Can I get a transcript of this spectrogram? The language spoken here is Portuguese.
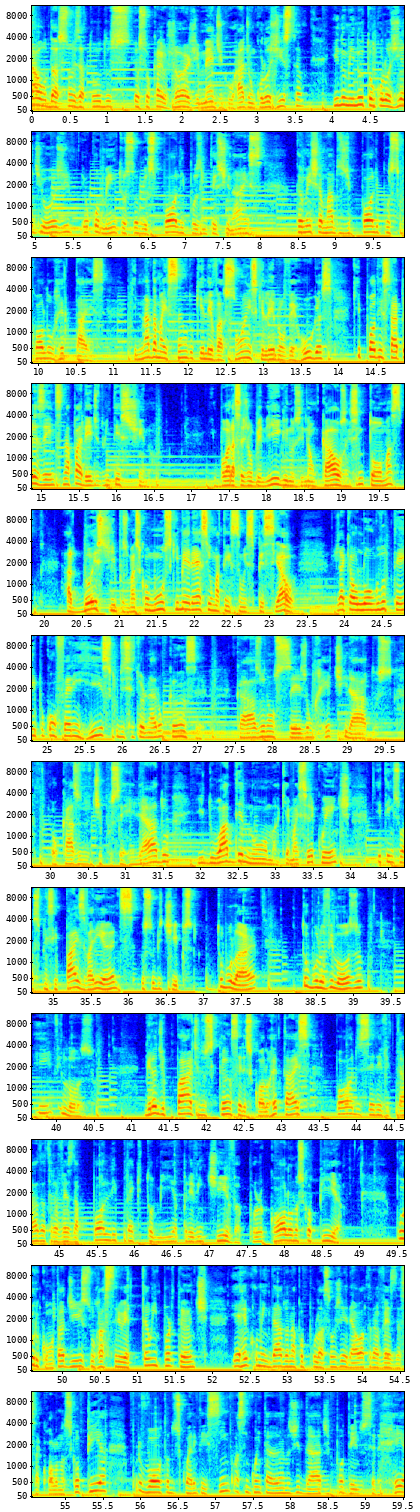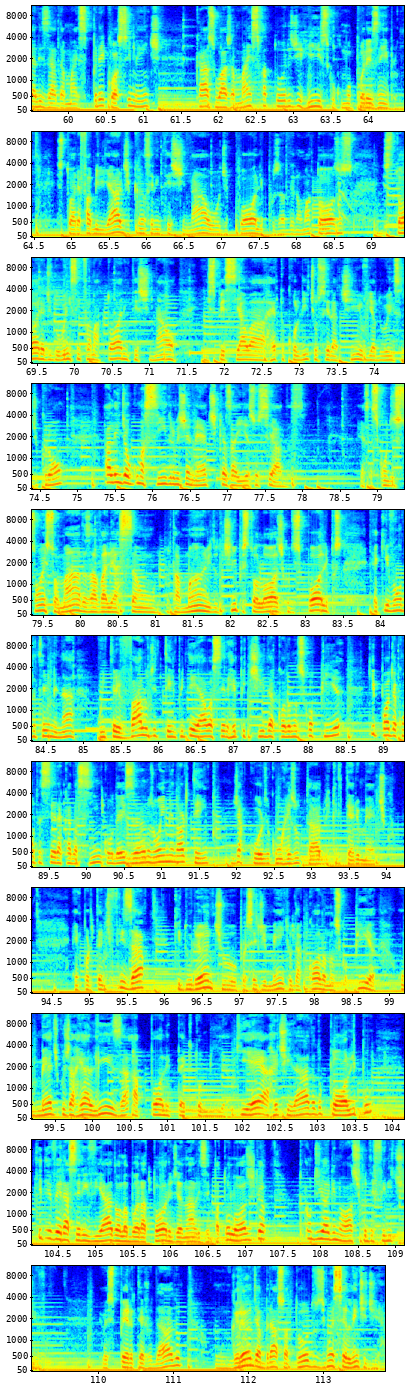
Saudações a todos, eu sou Caio Jorge, médico radio-oncologista, e no Minuto Oncologia de hoje eu comento sobre os pólipos intestinais, também chamados de pólipos coloretais, que nada mais são do que elevações que lembram verrugas que podem estar presentes na parede do intestino. Embora sejam benignos e não causem sintomas, há dois tipos mais comuns que merecem uma atenção especial, já que ao longo do tempo conferem risco de se tornar um câncer, caso não sejam retirados. É o caso do tipo serrilhado e do adenoma, que é mais frequente e tem suas principais variantes, os subtipos tubular, túbulo viloso e viloso. Grande parte dos cânceres coloretais pode ser evitada através da polipectomia preventiva por colonoscopia. Por conta disso, o rastreio é tão importante e é recomendado na população geral através dessa colonoscopia por volta dos 45 a 50 anos de idade, podendo ser realizada mais precocemente caso haja mais fatores de risco, como por exemplo, história familiar de câncer intestinal ou de pólipos adenomatosos, história de doença inflamatória intestinal, em especial a retocolite ulcerativa e a doença de Crohn, além de algumas síndromes genéticas aí associadas. Essas condições somadas à avaliação do tamanho e do tipo histológico dos pólipos é que vão determinar o intervalo de tempo ideal a ser repetida a colonoscopia, que pode acontecer a cada 5 ou 10 anos ou em menor tempo, de acordo com o resultado e critério médico. É importante frisar que durante o procedimento da colonoscopia, o médico já realiza a polipectomia, que é a retirada do pólipo, que deverá ser enviado ao laboratório de análise patológica um diagnóstico definitivo. Eu espero ter ajudado. Um grande abraço a todos e um excelente dia.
